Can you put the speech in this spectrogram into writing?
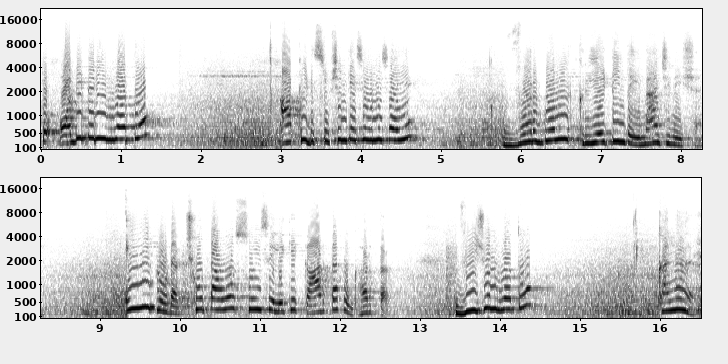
तो ऑडिटरी हुआ तो आपकी डिस्क्रिप्शन कैसे होनी चाहिए? Verbal creating the imagination any product छोटा हो, सुई से लेके कार तक और घर तक. विजुअल हुआ तो कलर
